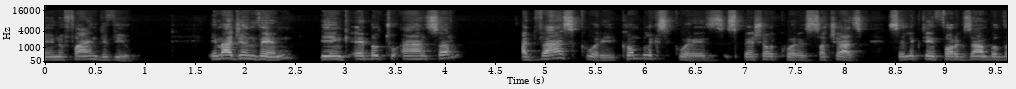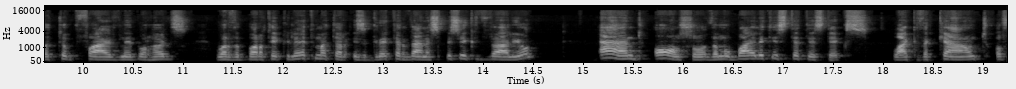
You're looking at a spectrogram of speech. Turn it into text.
unified view. Imagine then being able to answer advanced query, complex queries, spatial queries, such as selecting, for example, the top five neighborhoods where the particulate matter is greater than a specific value, and also the mobility statistics, like the count of,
